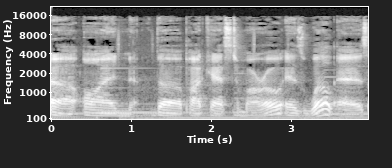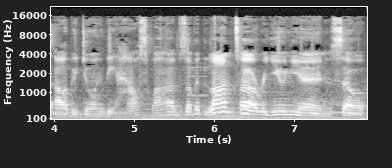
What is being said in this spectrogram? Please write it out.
uh, on the podcast tomorrow, as well as I'll be doing the Housewives of Atlanta reunion. So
